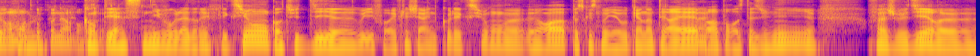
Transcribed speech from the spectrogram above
vraiment le- entrepreneur. dans Quand ce- t'es à ce niveau-là de réflexion, quand tu te dis euh, oui, il faut réfléchir à une collection euh, Europe parce que sinon il y a aucun intérêt Ouais. par rapport aux États-Unis. Enfin, je veux dire, euh,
